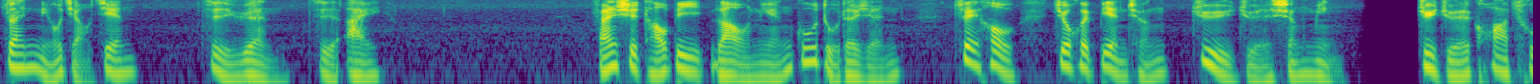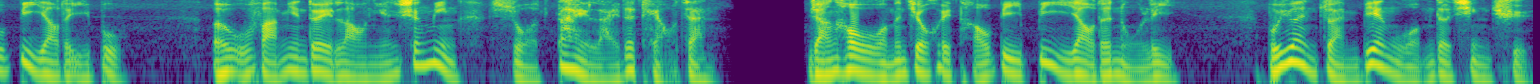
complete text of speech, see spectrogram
钻牛角尖、自怨自哀。凡是逃避老年孤独的人，最后就会变成拒绝生命，拒绝跨出必要的一步，而无法面对老年生命所带来的挑战。然后我们就会逃避必要的努力，不愿转变我们的兴趣，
